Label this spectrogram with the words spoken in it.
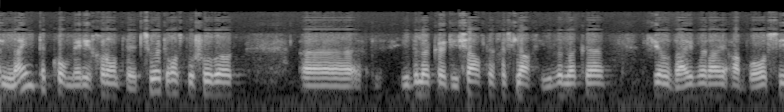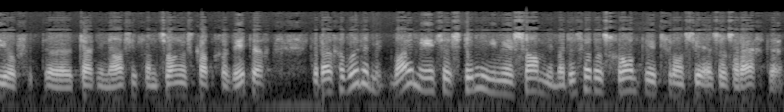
in lyn te kom met die grondwet. So het ons byvoorbeeld uh huwelike dieselfde geslag, huwelike veel wywery, abortus of uh, terminasie van swangerskap gewettig. Daar gewone baie mense stem nie meer saam nie, maar dis wat ons grondwet vir ons sê is ons regte.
